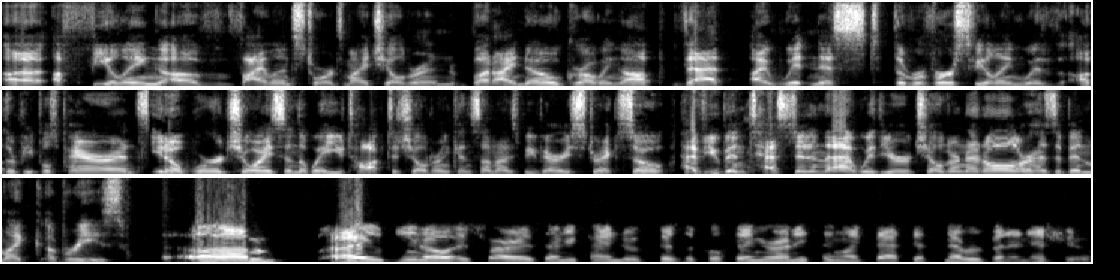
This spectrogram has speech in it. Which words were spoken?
a, a, feeling of violence towards my children, but I know growing up that I witnessed the reverse feeling with other people's parents. You know, word choice and the way you talk to children can sometimes be very strict. So have you been tested in that with your children at all, or has it been like a breeze? Um, I, you know, as far as any kind of physical thing or anything like that, that's never been an issue.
